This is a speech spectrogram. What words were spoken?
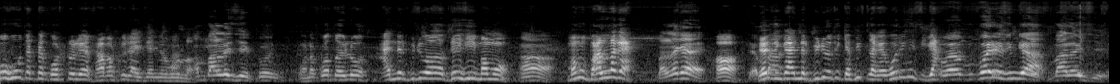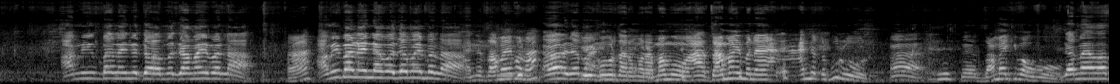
বহুত একটা কষ্ট লিয়ে খাবার করে আইছি আইনের বলল ভালো হয়েছে কোন মানে কত হইল আইনের ভিডিও দেখি মামু। হ্যাঁ মামু ভালো লাগে? ভালো লাগে? হ্যাঁ সেদিন আইনের ভিডিও দেখে ফিট লাগে করে গেছি গা। বলে সিঙ্গা ভালো হয়েছে আমি বানাই না তো আমার জামাই বানা। হ্যাঁ? আমি বানাই না আমার জামাই বানা। আইনের জামাই বানা? হ্যাঁ, জামাই। এই খবর মারা। মামু আর জামাই মানে আইনের তো পুরুষ। হ্যাঁ। জামাই কি পাবো জামাই আমার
